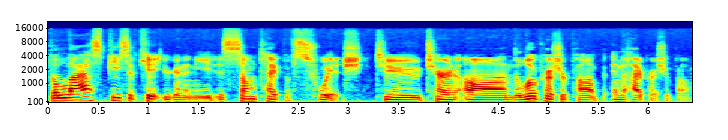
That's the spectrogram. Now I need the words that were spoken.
The last piece of kit you're gonna need is some type of switch to turn on the low pressure pump and the high pressure pump.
